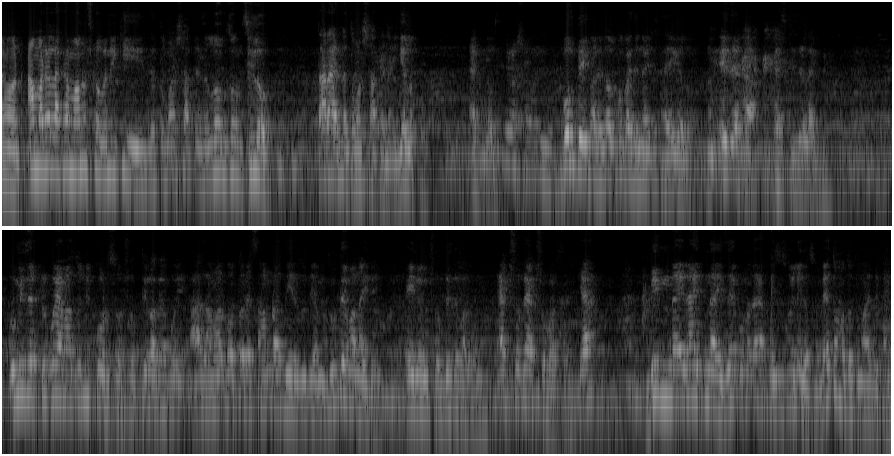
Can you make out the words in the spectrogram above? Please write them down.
এখন আমার এলাকার মানুষ কবে নাকি যে তোমার সাথে যে লোকজন ছিল তারা আর না তোমার সাথে নাই গেল একজন। বলতেই পারে অল্প কয়দিন এসে থাই গেল। মানে এই যে একটা প্রেস্টিজে লাগবে। তুমি যেটুকু আমার জন্য করছ সত্যি কথা কই আজ আমার গতরে চামড়া দিয়ে যদি আমি জুতে বানাই দিই এই ঋণ শোধ দিতে পারব না। একশোতে একশো পার্সেন্ট ক্যা? দিন নাই রাত নাই যে কোনো জায়গায় পয়সা চলে গেছো বেতনও তো তোমার দিতাম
